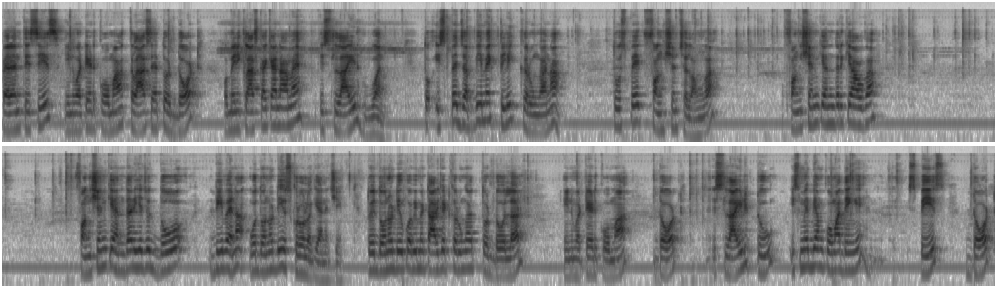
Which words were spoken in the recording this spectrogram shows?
parenthesis inverted comma class है तो डॉट और मेरी क्लास का क्या नाम है? स्लाइड वन तो इस पर जब भी मैं क्लिक करूँगा ना तो उस पर एक फ़ंक्शन चलाऊँगा। फ़ंक्शन के अंदर क्या होगा? फ़ंक्शन के अंदर ये जो दो डिव है ना, वो दोनों डिव स्क्रोल होके आने चाहिए। तो ये दोनों डिव को अभी मैं टारगेट करूँगा तो dollar inverted comma dot slide two इसमें भी हम कोमा देंगे स्पेस डॉट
